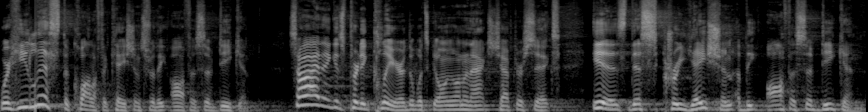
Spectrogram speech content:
where he lists the qualifications for the office of deacon. So I think it's pretty clear that what's going on in Acts chapter 6 is this creation of the office of deacon.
